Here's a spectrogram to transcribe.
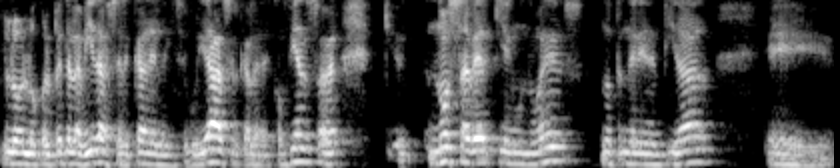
los, los, golpes de la vida acerca de la inseguridad, acerca de la desconfianza, no saber quién uno es, no tener identidad. Eh,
